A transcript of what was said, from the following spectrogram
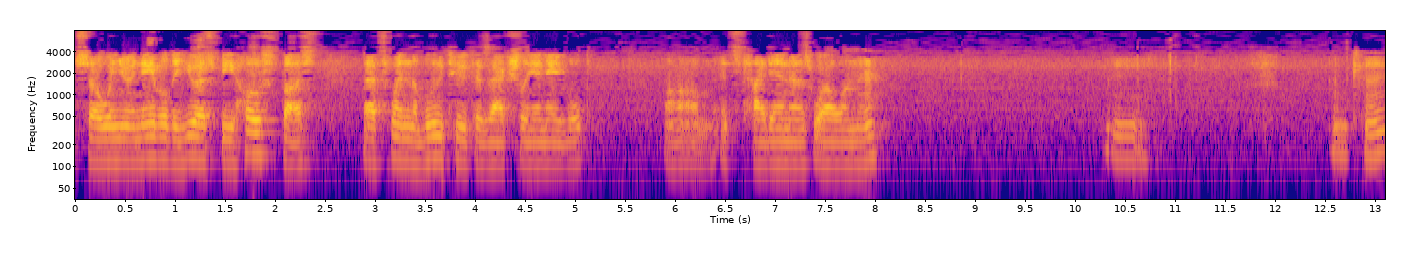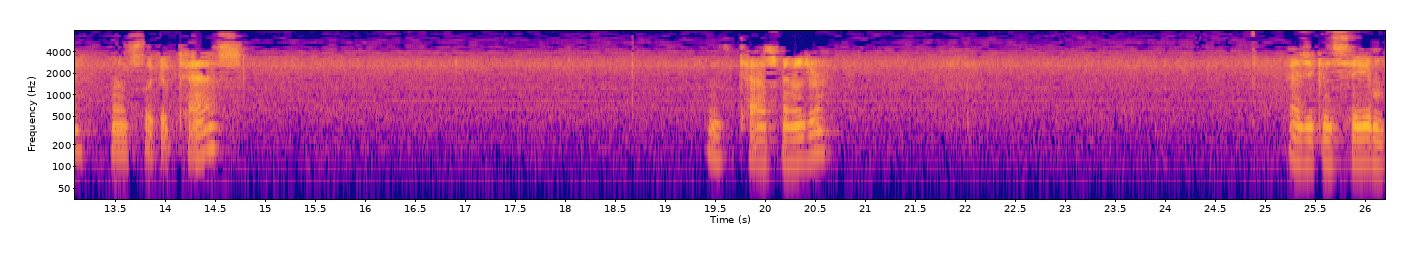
So when you enable the USB host bus, that's when the Bluetooth is actually enabled. Um, it's tied in as well in there. Mm. Okay, let's look at tasks. Task Manager. As you can see, I'm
